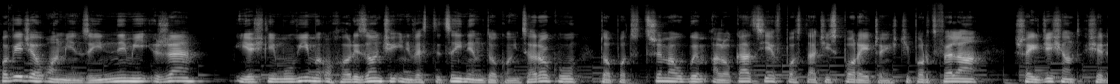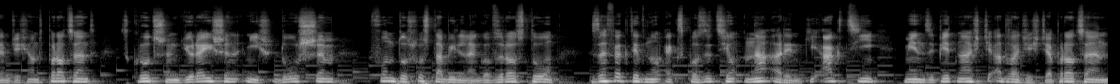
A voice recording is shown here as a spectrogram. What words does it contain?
Powiedział on m.in., że jeśli mówimy o horyzoncie inwestycyjnym do końca roku, to podtrzymałbym alokację w postaci sporej części portfela 60-70% z krótszym duration niż dłuższym funduszu stabilnego wzrostu z efektywną ekspozycją na rynki akcji między 15 a 20%,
